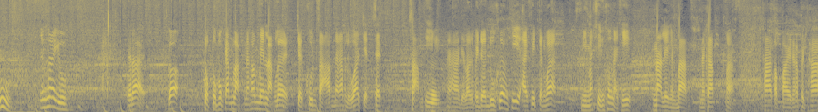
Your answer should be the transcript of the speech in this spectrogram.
อู้ยังง่ายอยู่ใช้ได้ ก็จบตัวโปรแกรมหลักนะครับ เมนหลักเลย7คูณ3นะครับ หรือว่า 7 เซต 3 ทีนะฮะเดี๋ยวเราจะไปเดินดูเครื่องที่ iFit กันว่ามีแมชชีนเครื่องไหนที่น่าเล่นกันบ้างนะครับท่าต่อไปนะครับเป็นท่า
